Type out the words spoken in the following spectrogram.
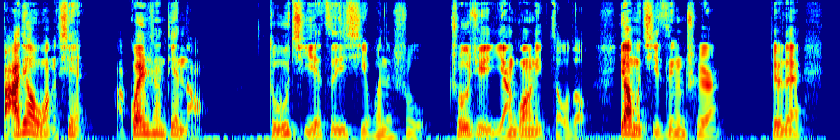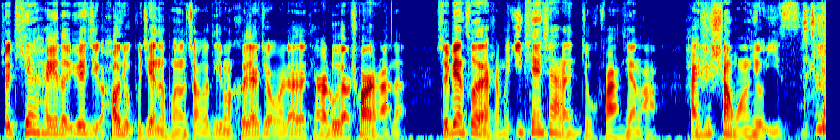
拔掉网线啊，关上电脑，读几页自己喜欢的书。出去阳光里走走，要么骑自行车，对不对？就天黑了，约几个好久不见的朋友，找个地方喝点酒啊，聊点天，撸点串啥的，随便做点什么，一天下来你就发现了啊，还是上网有意思。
